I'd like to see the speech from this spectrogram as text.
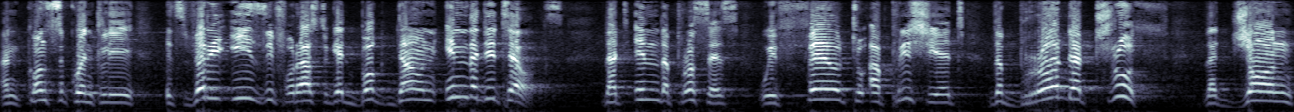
And consequently, it's very easy for us to get bogged down in the details, that in the process, we fail to appreciate the broader truth that John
